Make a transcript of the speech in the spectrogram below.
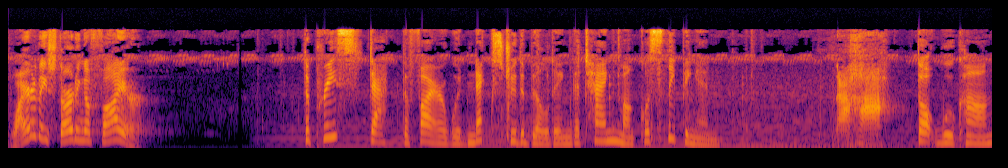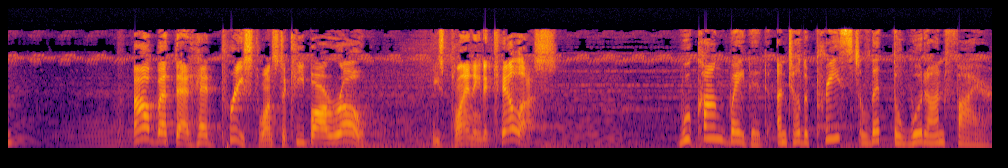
Why are they starting a fire? The priests stacked the firewood next to the building the Tang monk was sleeping in, Aha! thought Wukong. I'll bet that head priest wants to keep our robe. He's planning to kill us. Wukong waited until the priest lit the wood on fire.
